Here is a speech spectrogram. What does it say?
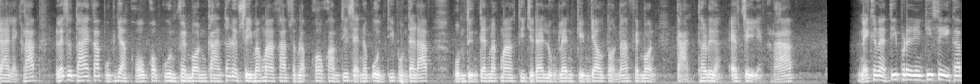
ได้แหละครับ และสุดท้ายครับผมอยากขอขอบคุณแฟนบอลการเทเรฟซีมากๆครับสำหรับข้อความที่แสนอบอุ่นที่ผมได้รับ ผมตื่นเต้นมากๆ ที่จะได้ลงเล่นเกมเย่าต่อหน้าแฟนบอลการท่าเรือ FC เลยครับ ในขณะที่ประเด็นที่ 4 ครับ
